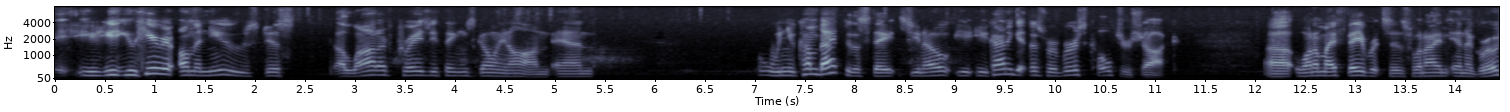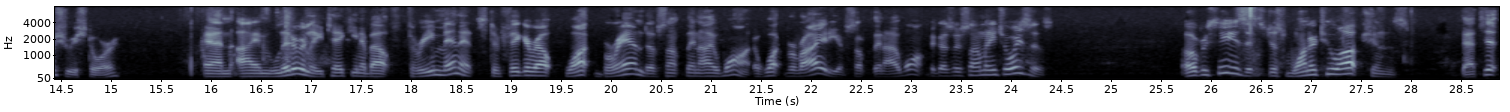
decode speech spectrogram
you, you, you hear it on the news just a lot of crazy things going on. And when you come back to the states you know you, you kind of get this reverse culture shock. Uh, one of my favorites is when i'm in a grocery store and I'm literally taking about three minutes to figure out what brand of something I want or what variety of something I want because there's so many choices. Overseas, it's just one or two options. That's it.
